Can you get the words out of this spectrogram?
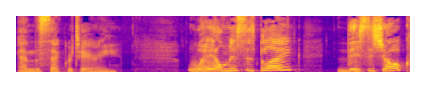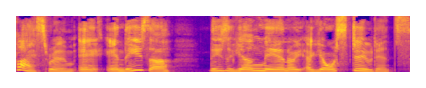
and the secretary. Well, Mrs. Blake, this is your classroom, and, and these are these are young men are, are your students.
